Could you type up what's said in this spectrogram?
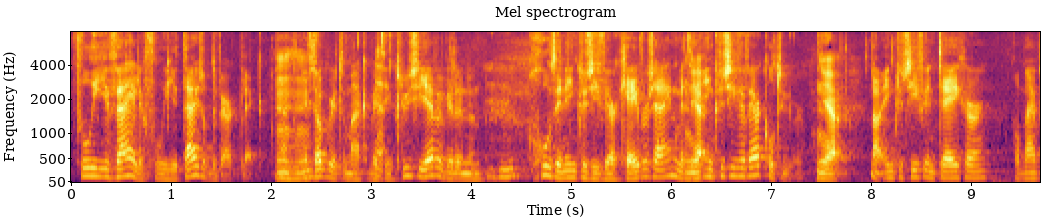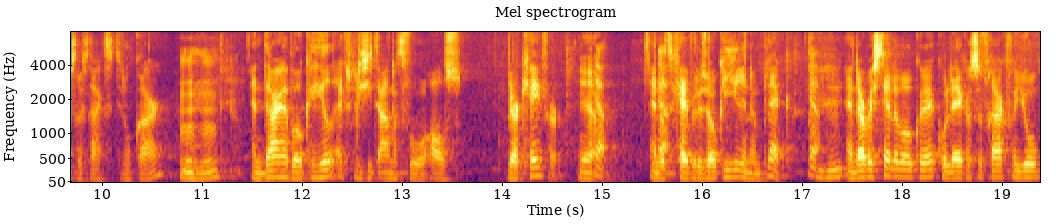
Voel je je veilig? Voel je je thuis op de werkplek? Mhm. Heeft ook weer te maken met Ja. inclusie. Hè? We willen een Mhm. goed en inclusief werkgever zijn met een Ja. inclusieve werkcultuur. Ja. Nou, inclusief, integer, wat mij betreft haakt het in elkaar. Mhm. En daar hebben we ook heel expliciet aandacht voor als werkgever. Ja. Ja. En dat geven we dus ook hier in een plek. Ja. En daarbij stellen we ook hè, collega's de vraag van... joh,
